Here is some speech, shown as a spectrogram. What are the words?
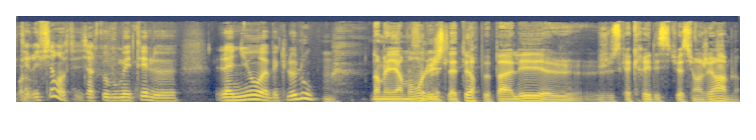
Voilà. terrifiant, c'est-à-dire que vous mettez l'agneau avec le loup. Non, mais il y a un moment, le législateur peut pas aller euh, jusqu'à créer des situations ingérables.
